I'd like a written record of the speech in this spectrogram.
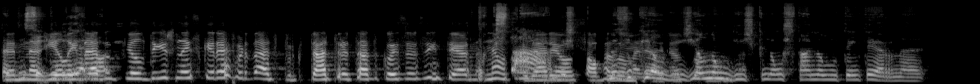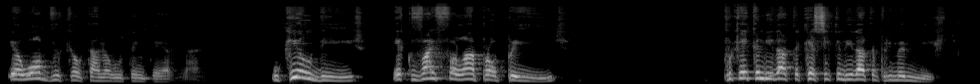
Portanto, na é realidade, é... o que ele diz nem sequer é verdade, porque está a tratar de coisas internas. Não, está, se calhar é o Salvador Mas o que ele diz, ele não diz que não está na luta interna. É óbvio que ele está na luta interna. O que ele diz é que vai falar para o país porque é candidata, quer ser candidato a primeiro-ministro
